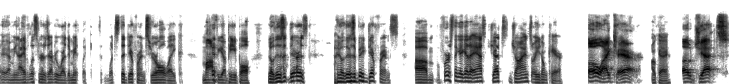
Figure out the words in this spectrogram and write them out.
I mean, I have listeners everywhere. They may like, what's the difference? You're all like mafia people. No, there's there's. I know there's a big difference. Um, first thing I got to ask: Jets, Giants, or you don't care? Oh, I care. Okay. Oh, Jets.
